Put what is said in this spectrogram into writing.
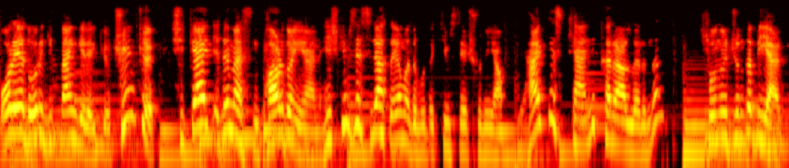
oraya doğru gitmen gerekiyor. Çünkü şikayet edemezsin. Pardon yani. Hiç kimse silah dayamadı burada kimseye şunu yap diye. Herkes kendi kararlarının sonucunda bir yerde.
